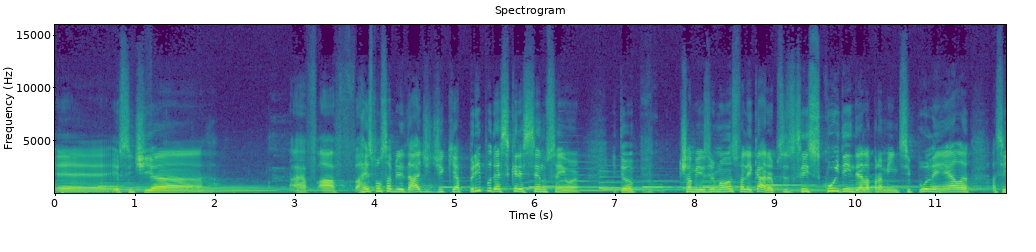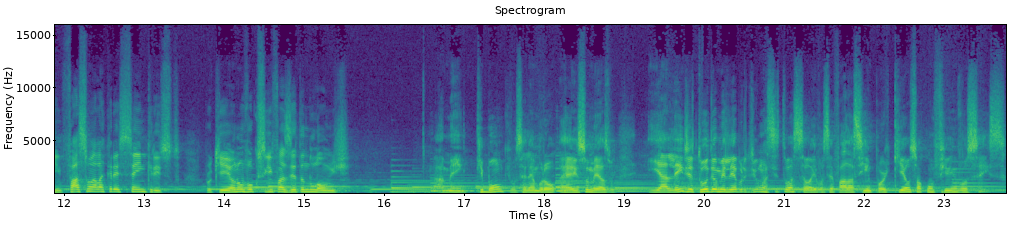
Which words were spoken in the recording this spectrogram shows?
é, eu sentia a, a, a, responsabilidade de que a Pri pudesse crescer no Senhor. Então eu chamei os irmãos e falei, cara, eu preciso que vocês cuidem dela para mim, discipulem ela, assim, façam ela crescer em Cristo, porque eu não vou conseguir fazer estando longe. Amém. Que bom que você lembrou. É isso mesmo. E além de tudo, eu me lembro de uma situação, e você fala assim: porque eu só confio em vocês.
